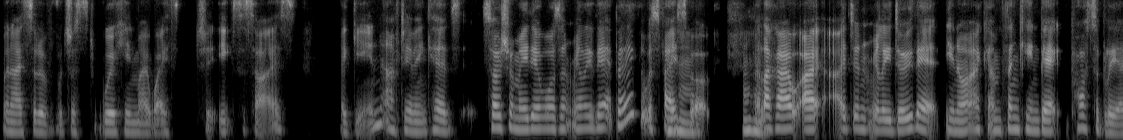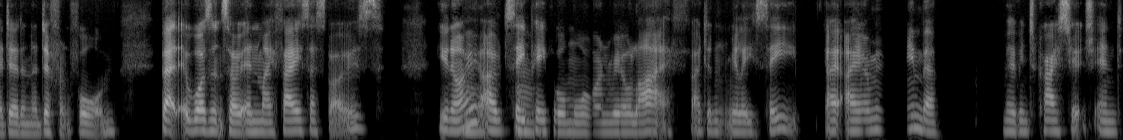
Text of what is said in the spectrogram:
when I sort of was just working my way to exercise again after having kids, social media wasn't really that big. It was mm-hmm. Facebook. Mm-hmm. But like I, I, I didn't really do that. You know, I, I'm thinking back, possibly I did in a different form, but it wasn't so in my face, I suppose. You know, mm-hmm. I would see mm. people more in real life. I didn't really see. I, I remember moving to Christchurch. And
